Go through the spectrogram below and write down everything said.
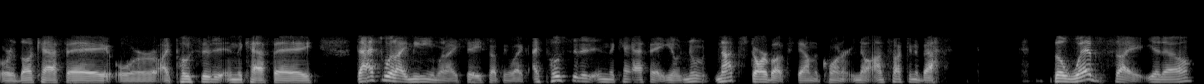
or the cafe or I posted it in the cafe. That's what I mean when I say something like I posted it in the cafe, you know, no, not Starbucks down the corner. No, I'm talking about the website, you know.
